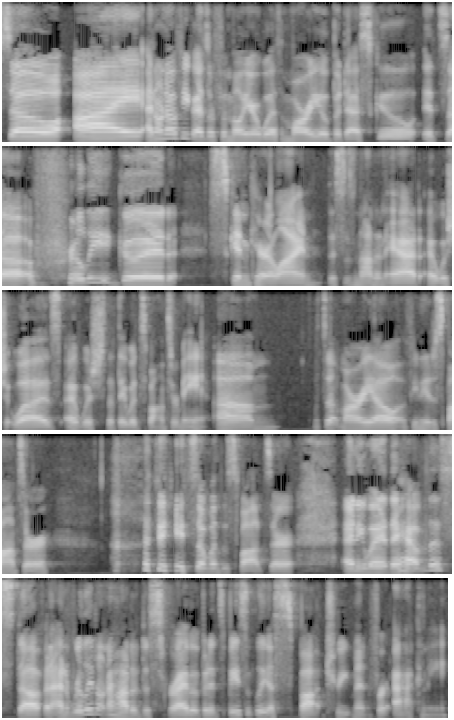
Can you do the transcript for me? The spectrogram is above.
So I I don't know if you guys are familiar with Mario Badescu. It's a really good skincare line. This is not an ad. I wish it was. I wish that they would sponsor me. Um, what's up, Mario? If you need a sponsor, if you need someone to sponsor. Anyway, they have this stuff, and I really don't know how to describe it, but it's basically a spot treatment for acne.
